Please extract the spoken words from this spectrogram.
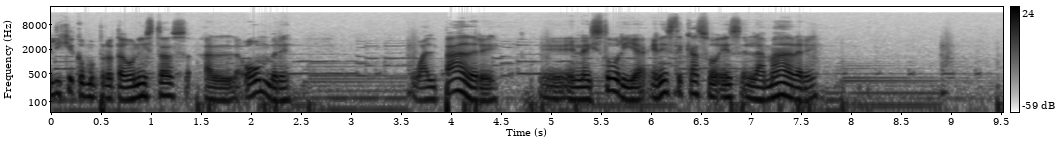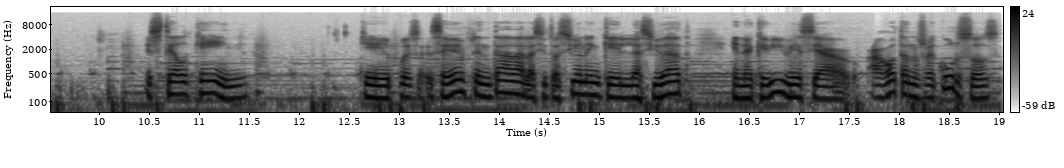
elige como protagonistas al hombre o al padre eh, en la historia, en este caso es la madre, Estelle Kane, que pues se ve enfrentada a la situación en que la ciudad en la que vive se agotan los recursos,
